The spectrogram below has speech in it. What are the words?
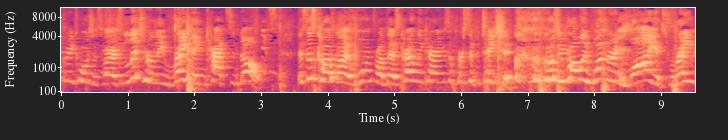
3 quarters where it's literally raining cats and dogs. This is caused by a warm front that is currently carrying some precipitation. Of course, you're probably wondering why it's raining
